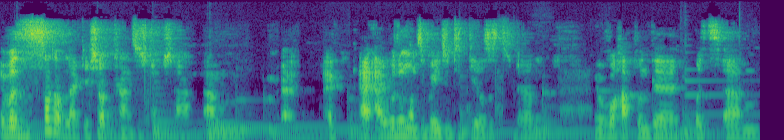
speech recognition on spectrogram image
it was sort of like a short transition. Um, I, I wouldn't want to go into details. Um, you know, what happened there. But um,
